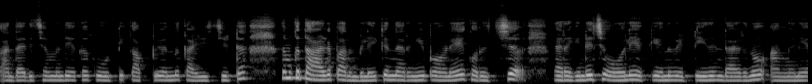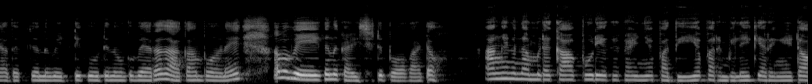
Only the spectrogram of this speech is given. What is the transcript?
കാന്താരി ചമ്മന്തിയൊക്കെ കൂട്ടി കപ്പയൊന്ന് കഴിച്ചിട്ട് നമുക്ക് താഴെ പറമ്പിലേക്ക് ഒന്ന് ഇറങ്ങി പോണേ. കുറച്ച് വിറകിന്റെ ചോലയൊക്കെ ഒന്ന് വെട്ടിയതുണ്ടായിരുന്നു അങ്ങനെ അതൊക്കെ ഒന്ന് വെട്ടിക്കൂട്ടി നമുക്ക് വിറകാക്കാൻ പോകണേ അപ്പോൾ വേഗം കഴിച്ചിട്ട് പോകാം കേട്ടോ. അങ്ങനെ നമ്മുടെ കാപ്പൂടിയൊക്കെ കഴിഞ്ഞ് പതിയെ പറമ്പിലേക്ക് ഇറങ്ങിയിട്ടോ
